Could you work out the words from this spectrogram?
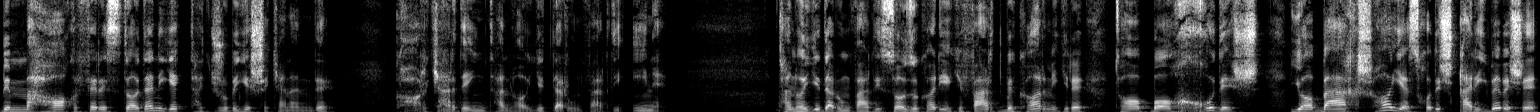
به محاق فرستادن یک تجربه شکننده کارکرد این تنهایی درون فردی اینه. تنهایی درون فردی سازوکاریه که فرد به کار می‌گیره تا با خودش یا بخشهایی از خودش غریبه بشه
